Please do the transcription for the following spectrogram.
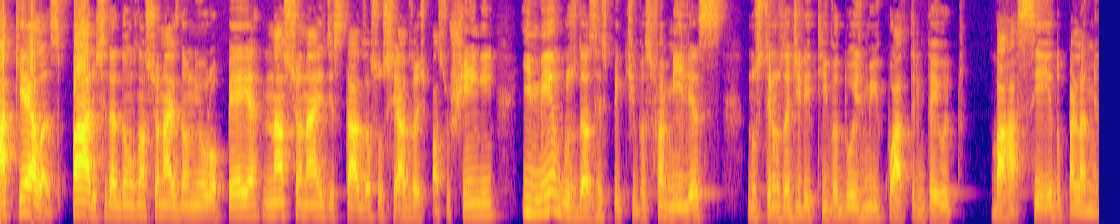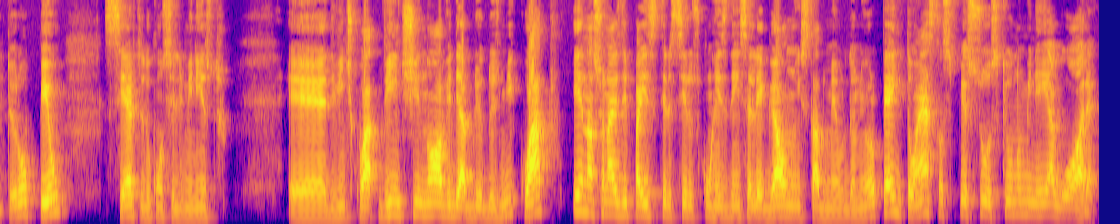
Aquelas para os cidadãos nacionais da União Europeia, nacionais de estados associados ao espaço Schengen e membros das respectivas famílias, nos termos da Diretiva 2004-38-CE do Parlamento Europeu, certo? Do Conselho de Ministros é, de 24, 29 de abril de 2004, e nacionais de países terceiros com residência legal no Estado membro da União Europeia. Então, estas pessoas que eu nominei agora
